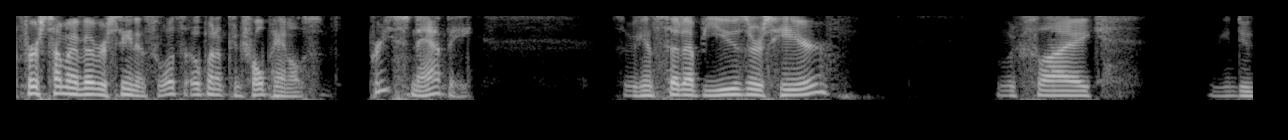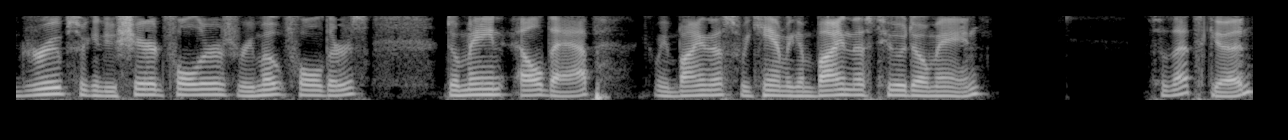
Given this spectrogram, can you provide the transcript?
First time I've ever seen it. So let's open up control panels. Pretty snappy. So we can set up users here. Looks like we can do groups, we can do shared folders, remote folders, domain LDAP. Can we bind this? We can. We can bind this to a domain. So that's good.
